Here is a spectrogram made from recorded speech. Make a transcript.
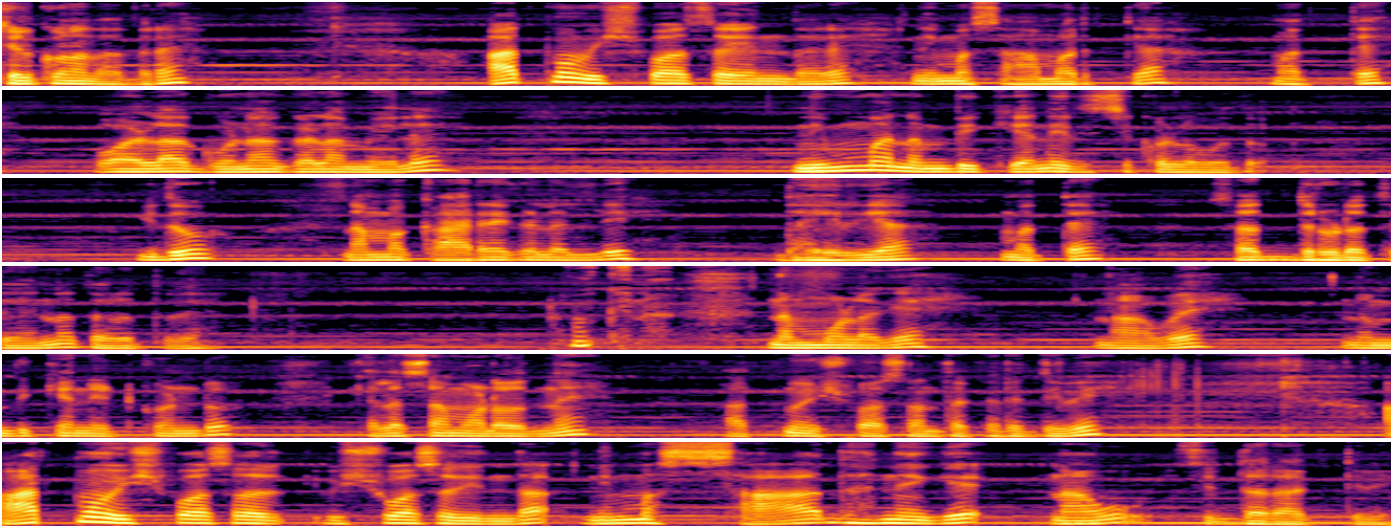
ತಿಳ್ಕೊಳೋದಾದರೆ, ಆತ್ಮವಿಶ್ವಾಸ ಎಂದರೆ ನಿಮ್ಮ ಸಾಮರ್ಥ್ಯ ಮತ್ತು ಒಳ ಗುಣಗಳ ಮೇಲೆ ನಿಮ್ಮ ನಂಬಿಕೆಯನ್ನು ಇರಿಸಿಕೊಳ್ಳುವುದು. ಇದು ನಮ್ಮ ಕಾರ್ಯಗಳಲ್ಲಿ ಧೈರ್ಯ ಮತ್ತು ಸದೃಢತೆಯನ್ನು ತರುತ್ತದೆ. ಓಕೆನಾ? ನಮ್ಮೊಳಗೆ ನಾವೇ ನಂಬಿಕೆಯನ್ನು ಇಟ್ಕೊಂಡು ಕೆಲಸ ಮಾಡೋದನ್ನೇ ಆತ್ಮವಿಶ್ವಾಸ ಅಂತ ಕರಿತೀವಿ. ಆತ್ಮವಿಶ್ವಾಸ, ವಿಶ್ವಾಸದಿಂದ ನಿಮ್ಮ ಸಾಧನೆಗೆ ನಾವು ಸಿದ್ಧರಾಗ್ತೀವಿ.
